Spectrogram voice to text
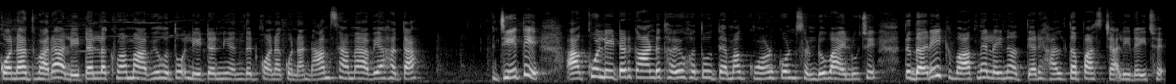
કોના દ્વારા લેટર લખવામાં આવ્યો હતો? લેટરની અંદર કોના કોના નામ સામે આવ્યા હતા? જે તે આખો લેટર કાંડ થયો હતો, તેમાં કોણ કોણ સંડોવાયેલું છે, તે દરેક વાતને લઈને અત્યારે હાલ તપાસ ચાલી રહી છે.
